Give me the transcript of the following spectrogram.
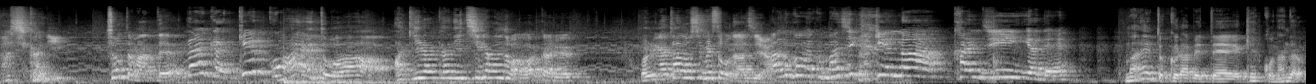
確かに。ちょっと待って。痛いなんか結構。前とは明らかに違うのは分かる。俺が楽しめそうな味や。あのごめんこれマジ危険な感じやで。前と比べて結構なんだろう。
